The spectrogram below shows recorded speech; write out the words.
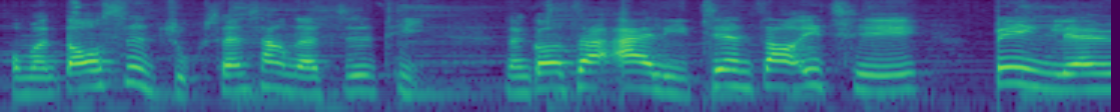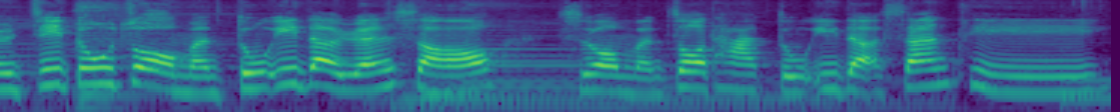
我们都是主身上的肢体，能够在爱里建造一起，并连于基督做我们独一的元首，使我们做他独一的身体。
